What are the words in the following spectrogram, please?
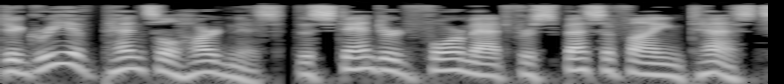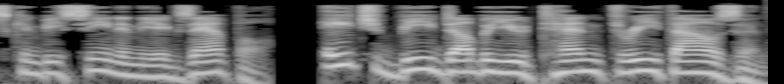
degree of pencil hardness. The standard format for specifying tests can be seen in the example HBW 10 3000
